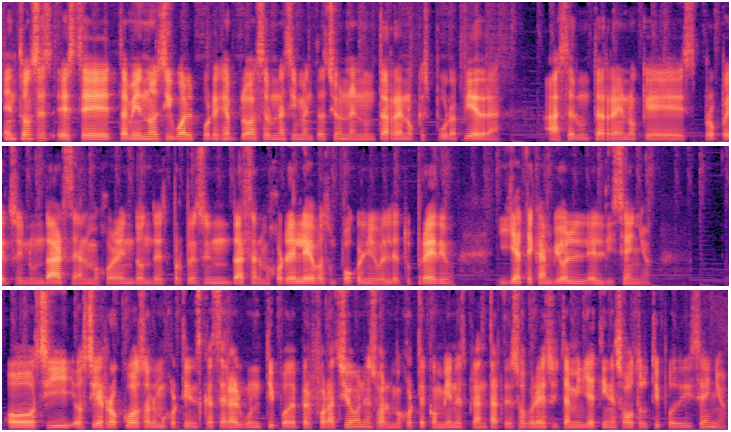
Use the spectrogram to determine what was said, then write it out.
Entonces, este, también no es igual, por ejemplo, hacer una cimentación en un terreno que es pura piedra, hacer un terreno que es propenso a inundarse. A lo mejor en donde es propenso a inundarse, a lo mejor elevas un poco el nivel de tu predio y ya te cambió el, diseño. O si, o si es rocoso, a lo mejor tienes que hacer algún tipo de perforaciones o a lo mejor te conviene plantarte sobre eso y también ya tienes otro tipo de diseño.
